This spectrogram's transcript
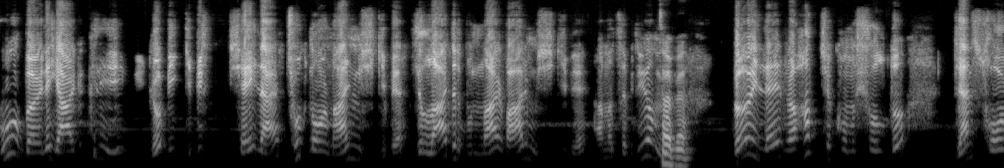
bu böyle yargı kliği, lobi gibi şeyler çok normalmiş gibi. Yıllardır bunlar varmış gibi. Anlatabiliyor muyum? Tabii. Böyle rahatça konuşuldu. Yani sor,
